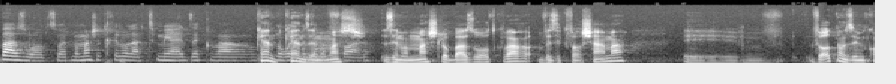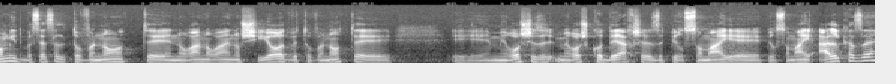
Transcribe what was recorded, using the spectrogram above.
Buzzword, זאת אומרת, ממש התחילו להטמיע את זה כבר, כן, כן, זה ממש, זה ממש לא Buzzword כבר, וזה כבר שמה. אה, ועוד פעם, זה במקום להתבסס על תובנות אה, נורא נורא אנושיות ותובנות מראש, מראש קודח של איזה פרסומאי, פרסומאי על כזה,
